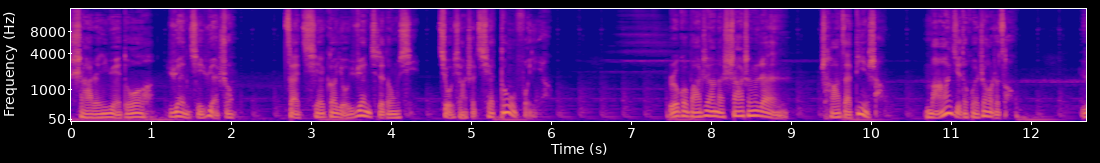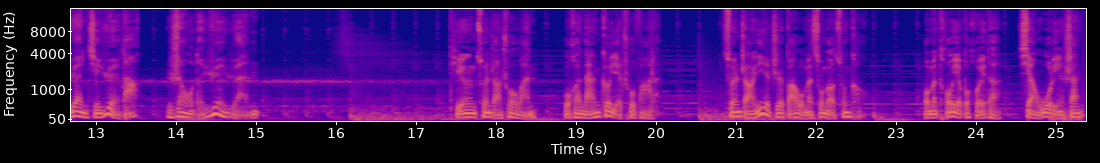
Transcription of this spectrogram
杀人越多，怨气越重。再切割有怨气的东西，就像是切豆腐一样。如果把这样的杀生刃插在地上，蚂蚁都会绕着走。怨气越大，绕得越远。听村长说完，我和南哥也出发了。村长一直把我们送到村口。我们头也不回的向雾灵山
